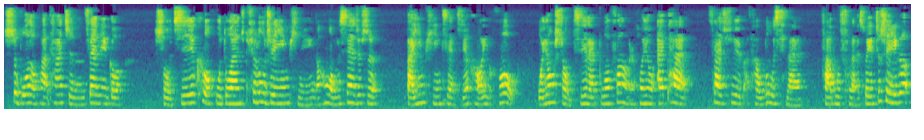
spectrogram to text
试播的话，它只能在那个手机客户端去录制音频。然后我们现在就是把音频剪辑好以后，我用手机来播放，然后用 iPad 再去把它录起来发布出来，所以这是一个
